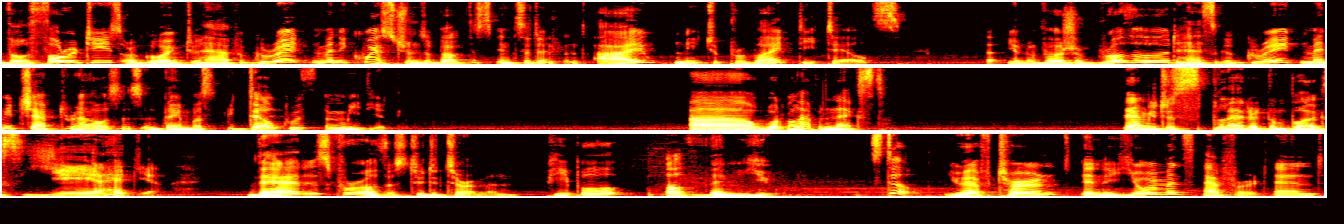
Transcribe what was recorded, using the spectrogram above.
The authorities are going to have a great many questions about this incident, and I need to provide details. The Universal Brotherhood has a great many chapter houses, and they must be dealt with immediately. Uh, what will happen next? Damn, you just splattered them bugs. Yeah, heck yeah. That is for others to determine. People other than you. Still, you have turned in a yeoman's effort, and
